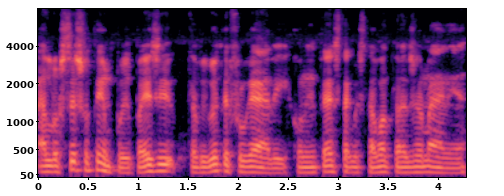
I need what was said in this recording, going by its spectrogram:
allo stesso tempo i paesi, tra virgolette, frugali, con in testa questa volta la Germania,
